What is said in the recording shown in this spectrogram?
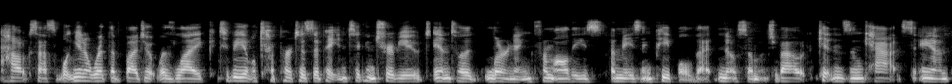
how accessible, you know, what the budget was like, to be able to participate and to contribute into learning from all these amazing people that know so much about kittens and cats and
